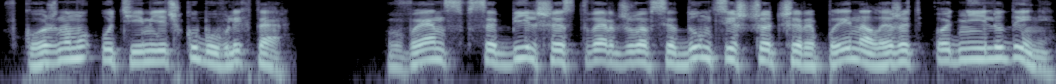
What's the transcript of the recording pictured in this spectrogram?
В кожному у тім'ячку був ліхтар. Венс все більше стверджувався думці, що черепи належать одній людині,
